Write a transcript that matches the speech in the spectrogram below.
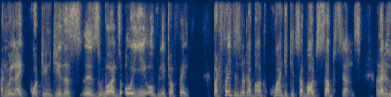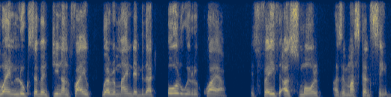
And we like quoting Jesus' words, O ye of little faith. But faith is not about quantity, it's about substance. And that is why in Luke 17 and 5, we're reminded that all we require is faith as small as a mustard seed.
